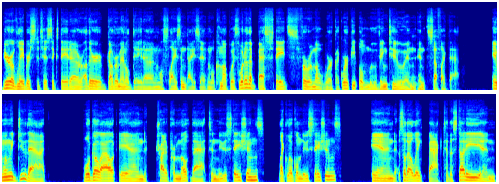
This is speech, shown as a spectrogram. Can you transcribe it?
Bureau of Labor Statistics data or other governmental data and we'll slice and dice it and we'll come up with what are the best states for remote work, like where people moving to and, and stuff like that. And when we do that, we'll go out and try to promote that to news stations like local news stations. And so they'll link back to the study and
